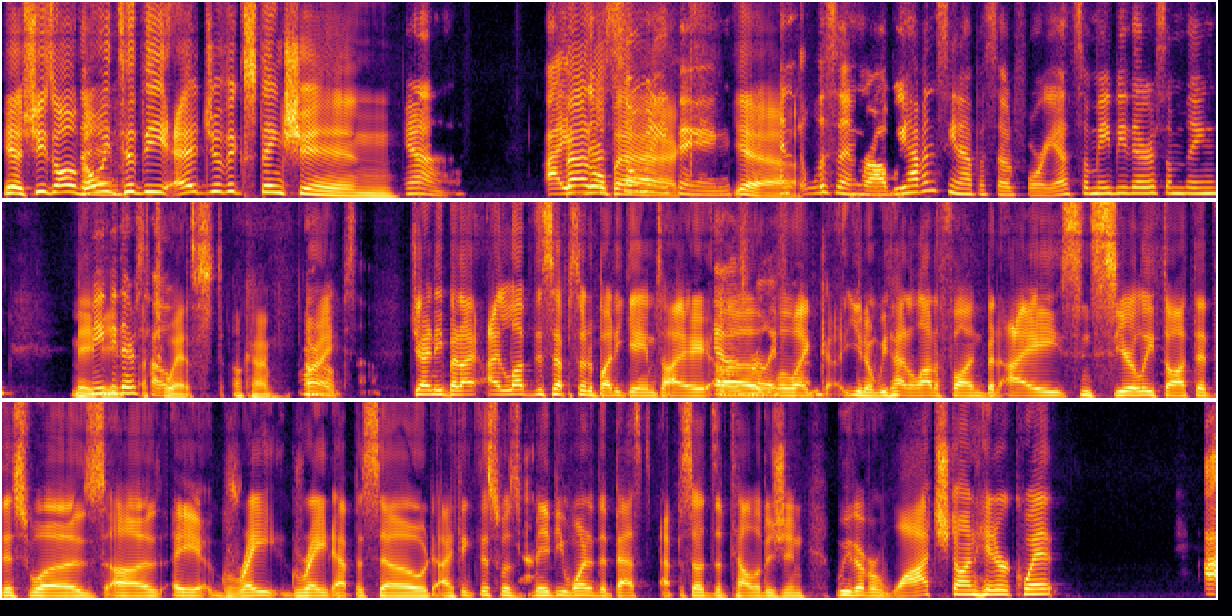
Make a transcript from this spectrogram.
Yeah, she's all going to the edge of extinction. yeah. I, Battle there's so many things. Yeah. And listen, Rob, we haven't seen episode four yet, so maybe there's something. maybe, maybe there's a hope. twist. Okay. All I right. hope so. Jenny, but I, I love this episode of Buddy Games. I uh, really fun. like you know we've had a lot of fun, but I sincerely thought that this was uh, a great great episode. I think this was maybe one of the best episodes of television we've ever watched on Hit or Quit. I,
